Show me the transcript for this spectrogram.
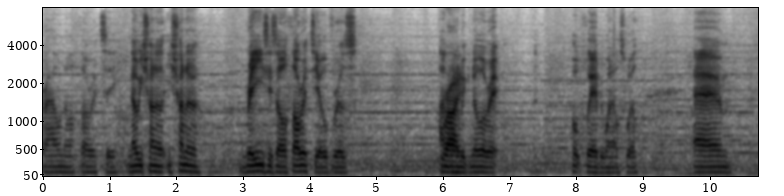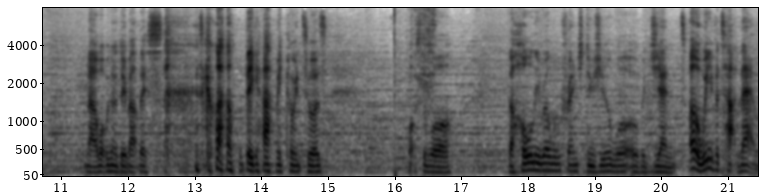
Crown authority. No, he's trying to he's trying to raise his authority over us. I'm Right. going to ignore it. Hopefully everyone else will. Um, now, what we're going to do about this? it's quite a big army coming to us. What's the war? The Holy Roman French de jure war over Gent. Oh, we've attacked them.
